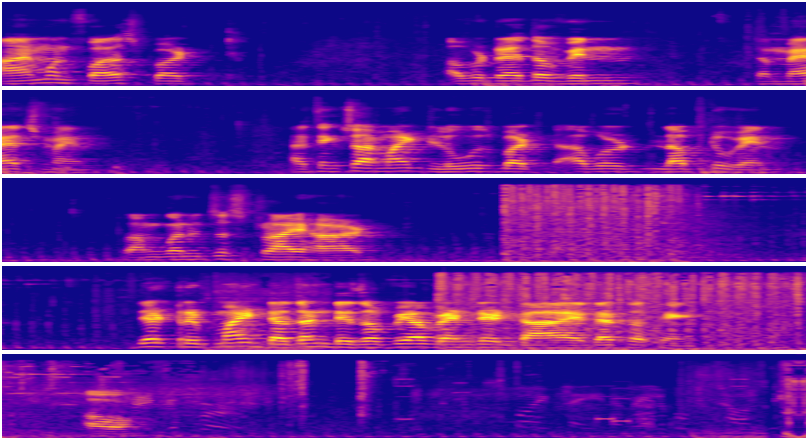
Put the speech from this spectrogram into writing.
I'm on first, but I would rather win the match, man. I think so I might lose, but I would love to win. So I'm gonna just try hard. Their trip mine doesn't disappear when they die, that's the thing. Oh. Spy plane available for tasking.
